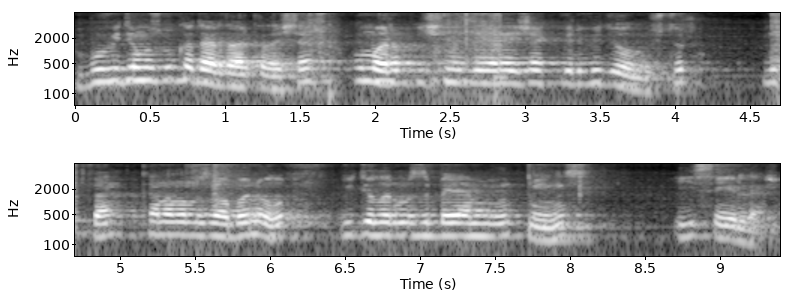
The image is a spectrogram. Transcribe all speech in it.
Bu videomuz bu kadardı arkadaşlar. Umarım işinize yarayacak bir video olmuştur. Lütfen kanalımıza abone olup videolarımızı beğenmeyi unutmayınız. İyi seyirler.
